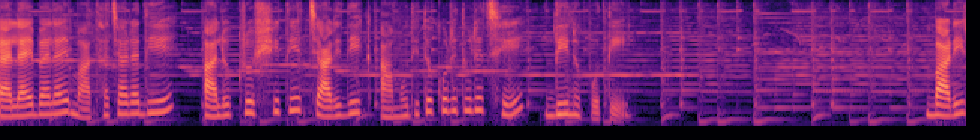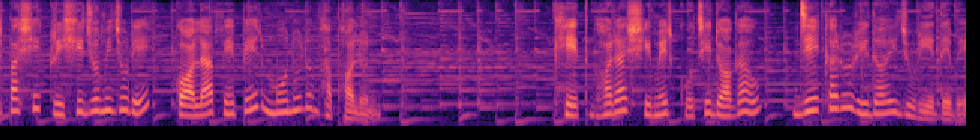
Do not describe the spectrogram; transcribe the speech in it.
বেলায় বেলায় মাথাচাড়া দিয়ে আলোকরশ্মিতে চারিদিক আমোদিত করে তুলেছে দিনপতি। বাড়ির পাশে কৃষি জমি জুড়ে কলা পেঁপের মনোলোভা ফলন। ক্ষেত ভরা শিমের কচি ডগাও যে কারও হৃদয় জুড়িয়ে দেবে।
